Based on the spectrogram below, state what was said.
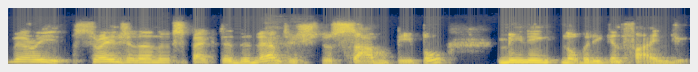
very strange and unexpected advantage to some people, meaning nobody can find you.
